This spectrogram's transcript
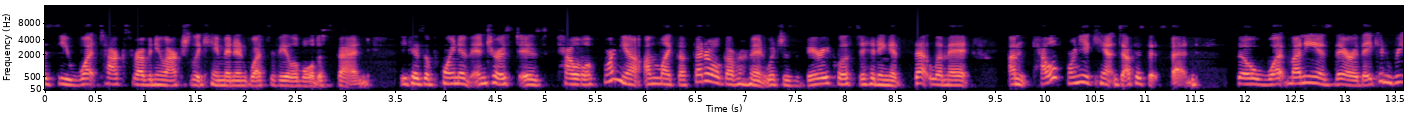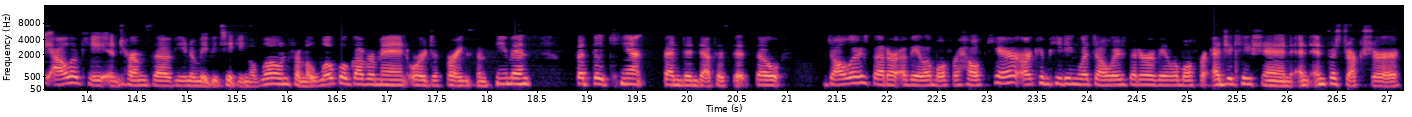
to see what tax revenue actually came in and what's available to spend. Because a point of interest is California, unlike the federal government, which is very close to hitting its debt limit, um, California can't deficit spend. So what money is there? They can reallocate in terms of, you know, maybe taking a loan from a local government or deferring some payments, but they can't spend in deficit. So dollars that are available for healthcare are competing with dollars that are available for education and infrastructure,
